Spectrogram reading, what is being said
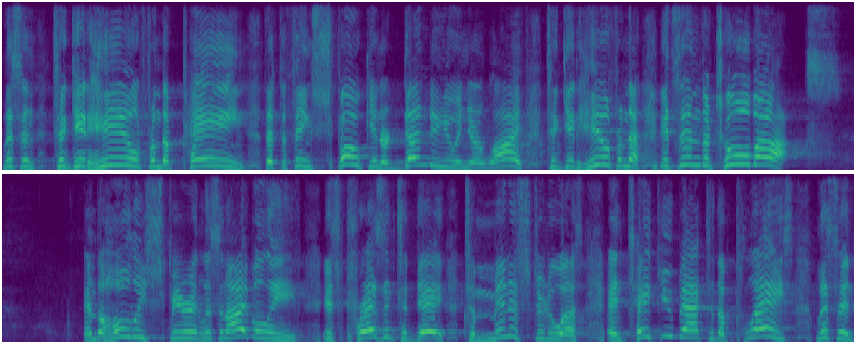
Listen, to get healed from the pain that the things spoken or done to you in your life, to get healed from that, it's in the toolbox. And the Holy Spirit, listen, I believe, is present today to minister to us and take you back to the place, listen,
